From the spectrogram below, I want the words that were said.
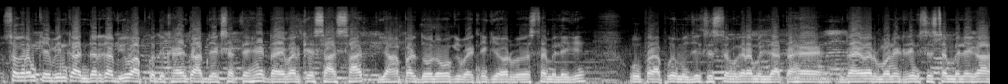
तो अगर हम केबिन का अंदर का व्यू आपको दिखाएँ तो आप देख सकते हैं, ड्राइवर के साथ साथ यहाँ पर दो लोगों की बैठने की और व्यवस्था मिलेगी। ऊपर आपको म्यूज़िक सिस्टम वगैरह मिल जाता है, ड्राइवर मॉनिटरिंग सिस्टम मिलेगा,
